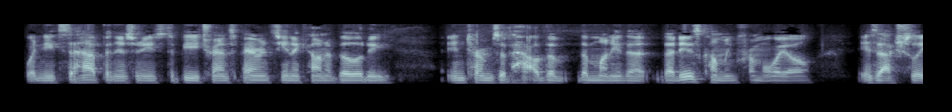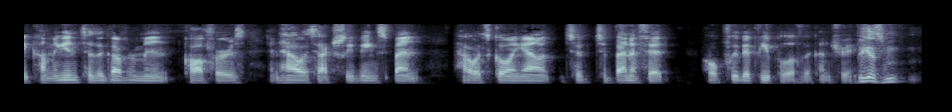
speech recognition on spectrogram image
what needs to happen is there needs to be transparency and accountability in terms of how the, the money that, that is coming from oil is actually coming into the government coffers and how it's actually being spent, how it's going out to, to benefit hopefully the people of the country. Because m-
